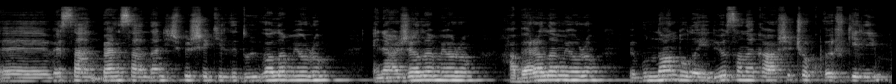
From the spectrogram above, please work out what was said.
Ee, ve sen ben senden hiçbir şekilde duygu alamıyorum, enerji alamıyorum, haber alamıyorum ve bundan dolayı diyor sana karşı çok öfkeliyim.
